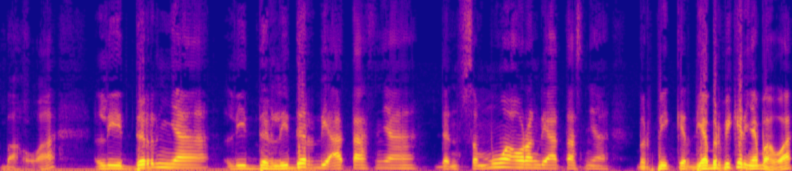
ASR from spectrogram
bahwa leadernya, leader-leader di atasnya dan semua orang di atasnya berpikir dia berpikirnya bahwa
